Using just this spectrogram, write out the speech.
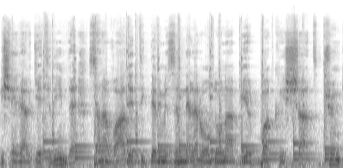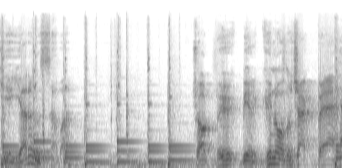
Bir şeyler getireyim de sana vaat ettiklerimizin neler olduğuna bir bakış at. Çünkü yarın sabah çok büyük bir gün olacak be.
